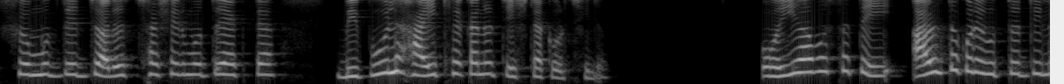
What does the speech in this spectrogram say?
সমুদ্রের জলোচ্ছ্বাসের মতো একটা বিপুল হাই ঠেকানোর চেষ্টা করছিল। ওই অবস্থাতেই আলতো করে উত্তর দিল,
